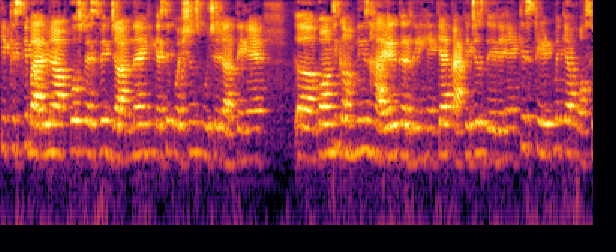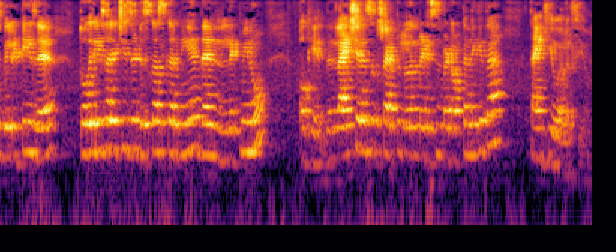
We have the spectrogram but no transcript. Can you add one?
कि किसके बारे में आपको स्पेसिफिक जानना है कि कैसे क्वेश्चन पूछे जाते हैं कौन सी कंपनीज़ हायर कर रही हैं, क्या पैकेजेस दे रहे हैं, किस स्टेट में क्या पॉसिबिलिटीज है। तो अगर ये सारी चीज़ें डिस्कस करनी है then let me know okay then like share and subscribe to learn medicine by doctor Nikita thank you all of you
